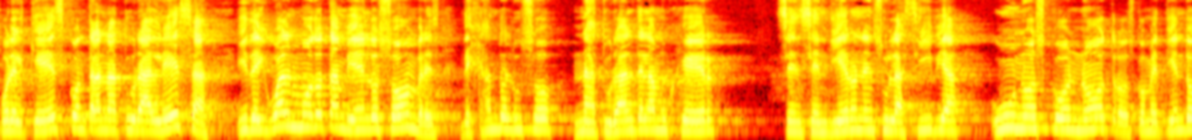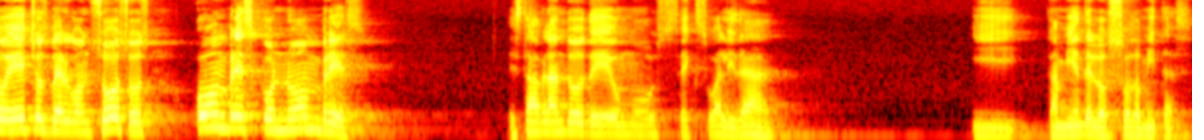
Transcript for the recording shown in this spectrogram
por el que es contra naturaleza, y de igual modo también los hombres, dejando el uso natural de la mujer, se encendieron en su lascivia unos con otros, cometiendo hechos vergonzosos, hombres con hombres. Está hablando de homosexualidad y también de los sodomitas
